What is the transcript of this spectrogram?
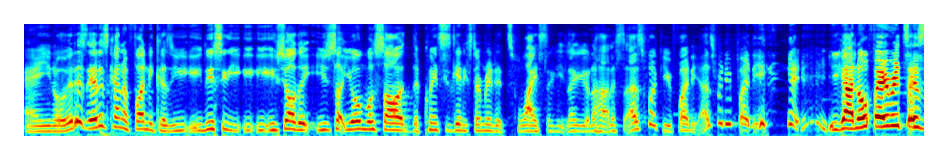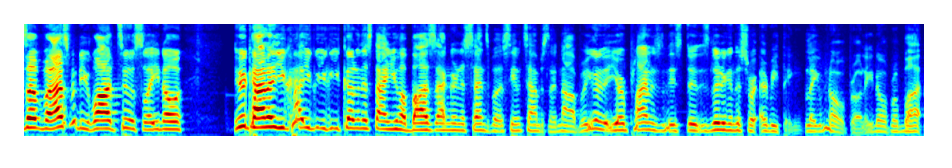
and you know it is it is kind of funny because you you, this, you you saw the you saw you almost saw the Quincy's getting exterminated twice. Like, like you know how to, that's fucking funny. That's pretty funny. you got no favoritism, but that's pretty wild too. So you know. You kind of you kind you, you can understand you have boss anger in a sense, but at the same time it's like nah, bro. You're gonna, your plan is this is literally gonna destroy everything. Like no, bro. Like no, bro. But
